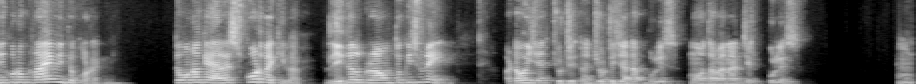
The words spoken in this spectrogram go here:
উনি কোনো ক্রাইমই তো করেননি। তো ওনাকে অ্যারেস্ট করবে কীভাবে? লিগ্যাল গ্রাউন্ড তো কিছু নেই। বাট ওই যে চুটি চটিচাটা পুলিশ, মমতা ব্যানার্জির পুলিশ। হুম।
